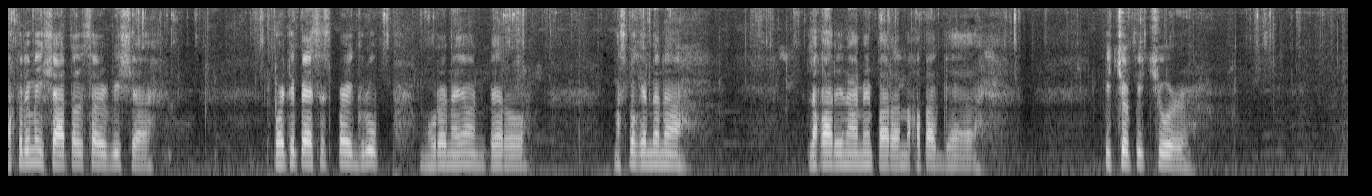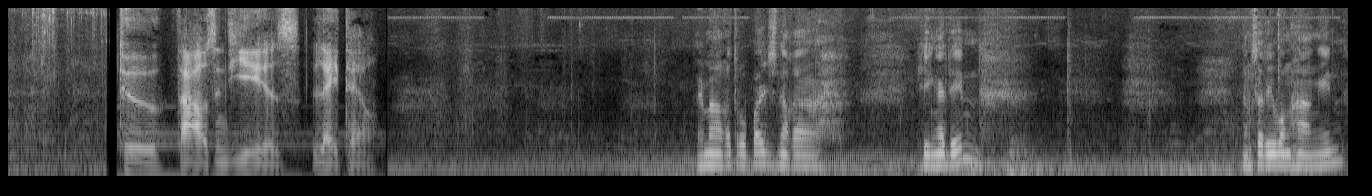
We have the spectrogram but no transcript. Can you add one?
Actually may shuttle service siya. 40 pesos per group. Mura na yon pero mas maganda na lakarin namin para makapag ah, picture picture. Two thousand years later. May mga katropards naka hinga din ng sariwang hangin.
